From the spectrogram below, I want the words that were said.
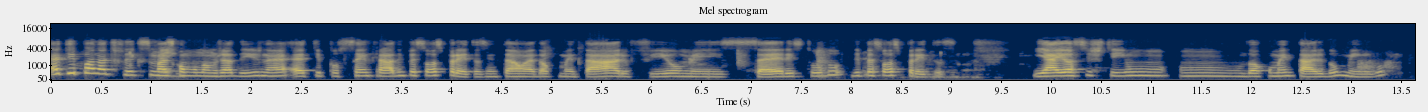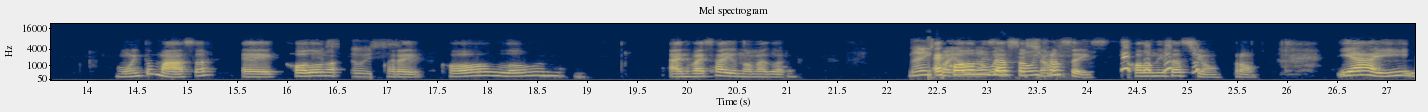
É tipo a Netflix, mas Sim. como o nome já diz, né? É tipo centrado em pessoas pretas. Então é documentário, filmes, séries, tudo de pessoas pretas. E aí eu assisti um, um documentário domingo, muito massa. É colona... Dois. Peraí. Colon... Aí não vai sair o nome agora. Não é É espanhol, colonização é em francês. Colonização, pronto. E aí.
